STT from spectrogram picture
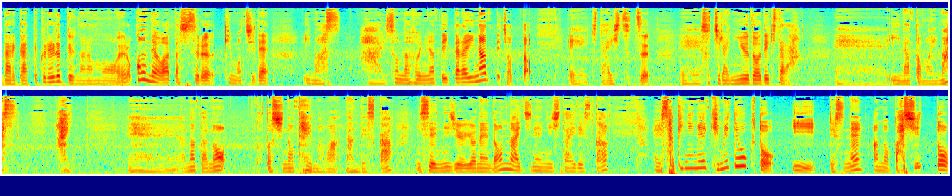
誰かやってくれるっていうならもう喜んでお渡しする気持ちでいます。はい、そんな風になっていったらいいなってちょっと、えー、期待しつつ、えー、そちらに誘導できたら、えー、いいなと思います。はい、えー、あなたの今年のテーマは何ですか ?2024 年どんな1年にしたいですか、えー、先にね決めておくといいですね。あのバシッと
